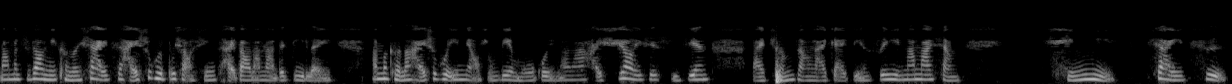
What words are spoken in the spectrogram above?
妈妈知道你可能下一次还是会不小心踩到妈妈的地雷，妈妈可能还是会一秒钟变魔鬼，妈妈还需要一些时间来成长、来改变。所以妈妈想请你下一次，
